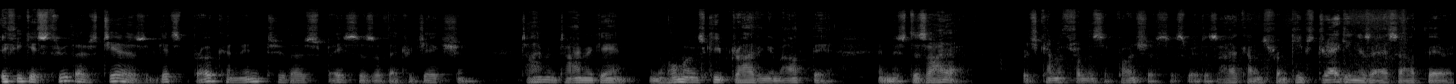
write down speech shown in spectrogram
if he gets through those tears and gets broken into those spaces of that rejection time and time again, and the hormones keep driving him out there, and this desire which cometh from the subconscious, is where desire comes from, keeps dragging his ass out there.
